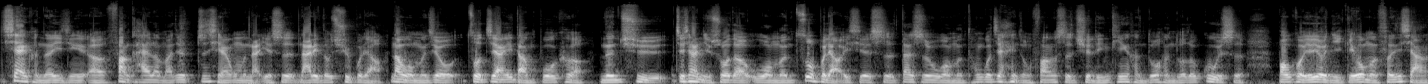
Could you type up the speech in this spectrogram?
现在可能已经呃放开了嘛，就之前我们哪也是哪里都去不了，那我们就做这样一档播客，能去就像你说的，我们做不了一些事，但是我们通过这样一种方式去聆听很多很多的故事，包括也有你给我们分享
